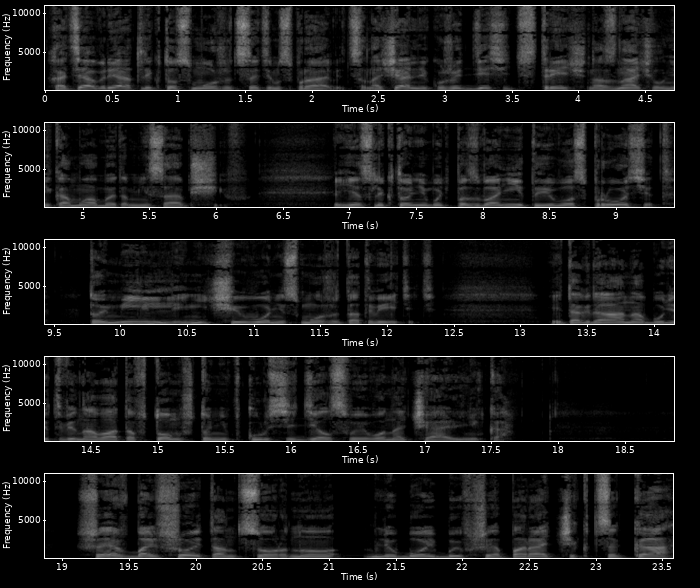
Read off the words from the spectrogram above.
Хотя вряд ли кто сможет с этим справиться. Начальник уже десять встреч назначил, никому об этом не сообщив. Если кто-нибудь позвонит и его спросит, то Милли ничего не сможет ответить. И тогда она будет виновата в том, что не в курсе дел своего начальника. Шеф большой танцор, но любой бывший аппаратчик ЦК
